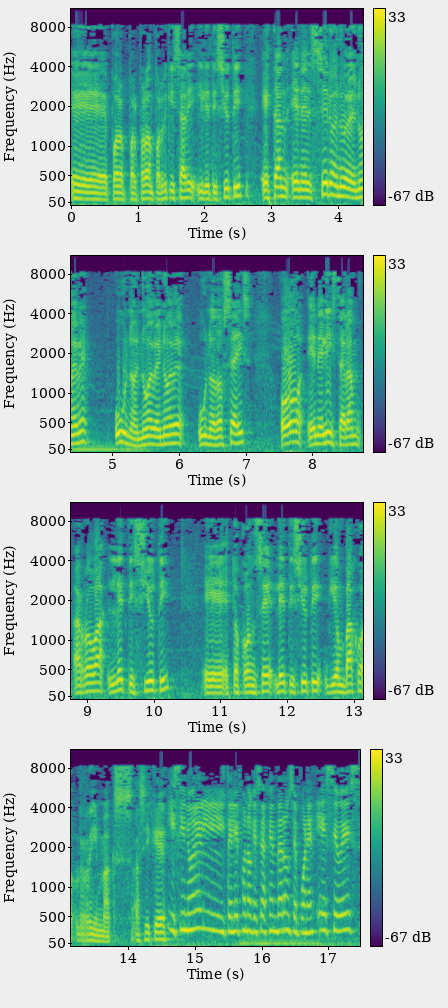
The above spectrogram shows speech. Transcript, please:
eh, por, por, perdón, por Vicky Sadi y Leti Ciuti, están en el 099 199 126 o en el Instagram arroba Ciuti, eh, esto es con C, Leti Ciuti guion bajo Rimax. Así que Y si no en el teléfono que se agendaron se ponen SOS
